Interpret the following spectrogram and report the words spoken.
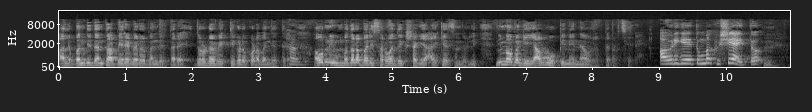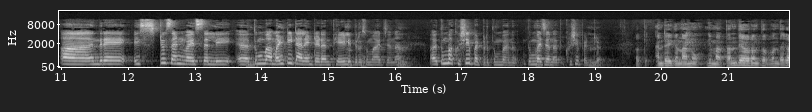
ಅಲ್ಲಿ ಬಂದಿದ್ದಂಥ ಬೇರೆ ಬೇರೆ ಬಂದಿರ್ತಾರೆ ದೃಢ ವ್ಯಕ್ತಿಗಳು ಕೂಡ ಬಂದಿರ್ತಾರೆ. ಅವ್ರು ನೀವು ಮೊದಲ ಬಾರಿ ಸರ್ವಾಧ್ಯಕ್ಷರಾಗಿ ಆಯ್ಕೆ ಸಂದರ್ಭದಲ್ಲಿ ನಿಮ್ಮ ಬಗ್ಗೆ ಯಾವ ಒಪಿನಿಯನ್ ಅವ್ರು ವ್ಯಕ್ತಪಡಿಸಿದ್ದಾರೆ ಅವರಿಗೆ ತುಂಬಾ ಖುಷಿ ಆಯ್ತು. ಆ, ಅಂದ್ರೆ ಇಷ್ಟು ಸಣ್ಣ ವಯಸ್ಸಲ್ಲಿ ಆ, ತುಂಬಾ ಮಲ್ಟಿ ಟ್ಯಾಲೆಂಟೆಡ್ ಅಂತ ಹೇಳಿದ್ರು ಸುಮಾರು ಜನ. ತುಂಬಾ ಖುಷಿ ಪಟ್ಟರು ತುಂಬಾನು. ತುಂಬಾ ಜನ ಖುಷಿ ಪಟ್ಟರು ಓಕೆ ಅಂದರೆ ಈಗ ನಾನು ನಿಮ್ಮ ತಂದೆಯವರು ಅಂತ ಬಂದಾಗ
